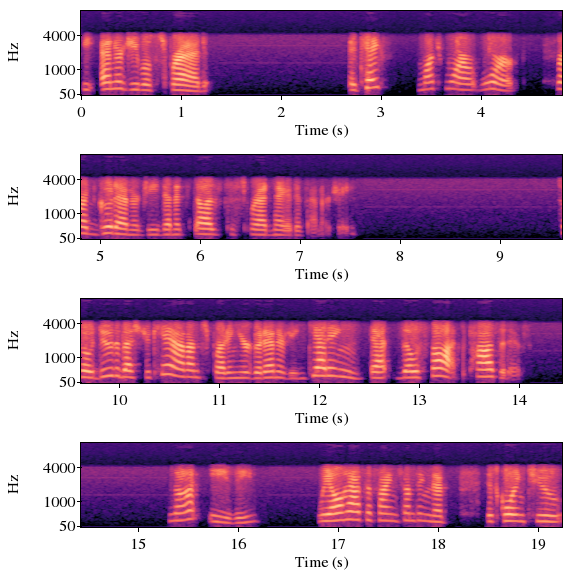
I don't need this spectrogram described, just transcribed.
The energy will spread. It takes much more work to spread good energy than it does to spread negative energy. So do the best you can on spreading your good energy, getting that those thoughts positive not easy. We all have to find something that is going to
